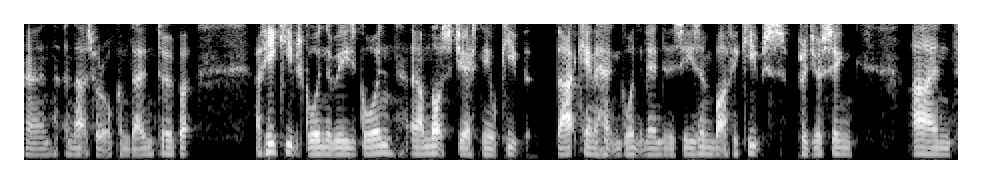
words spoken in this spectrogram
and, and that's what it'll come down to. But if he keeps going the way he's going, and I'm not suggesting he'll keep that kind of hitting going to the end of the season. But if he keeps producing and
